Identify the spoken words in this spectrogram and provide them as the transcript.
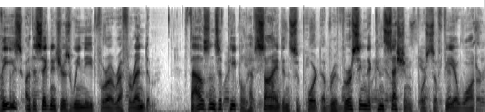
These are the signatures we need for a referendum. Thousands of people have signed in support of reversing the concession for Sofia Water.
